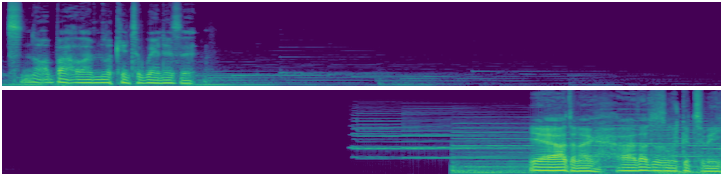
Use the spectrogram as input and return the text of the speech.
It's not a battle I'm looking to win, is it? Yeah, I don't know. Uh, that doesn't look good to me.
